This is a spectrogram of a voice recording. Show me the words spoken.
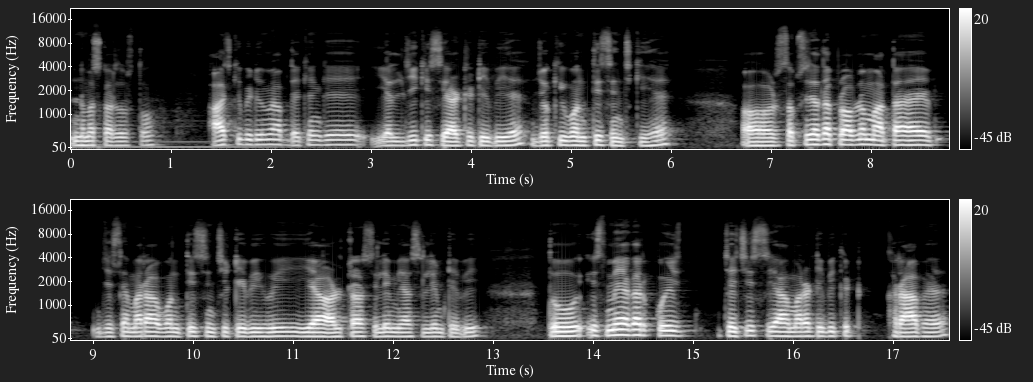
नमस्कार दोस्तों। आज की वीडियो में आप देखेंगे एल जी की सी आर टी है, जो कि उनतीस इंच की है। और सबसे ज़्यादा प्रॉब्लम आता है, जैसे हमारा उनतीस इंची टी वी हुई या अल्ट्रा स्लिम या स्लिम टी वी तो इसमें अगर कोई चेचिस या हमारा टी वी किट ख़राब है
